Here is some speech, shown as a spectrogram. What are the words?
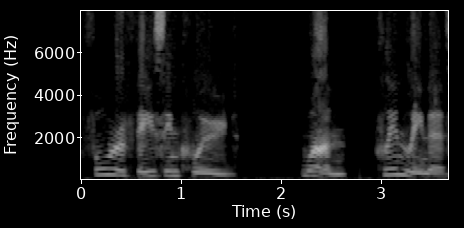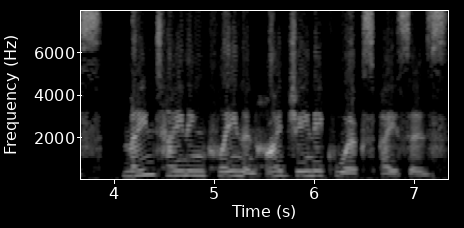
Four of these include 1. Cleanliness, maintaining clean and hygienic workspaces.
